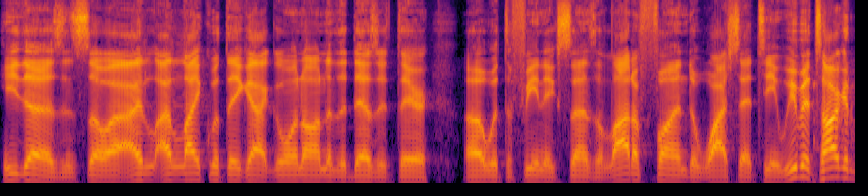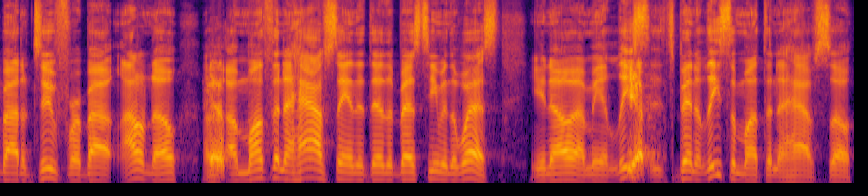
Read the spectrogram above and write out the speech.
he does. And so I, I like what they got going on in the desert there uh, with the Phoenix Suns. A lot of fun to watch that team. We've been talking about them, too, for about, I don't know, a, a month and a half saying that they're the best team in the West. You know, I mean, at least it's been at least a month and a half. So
